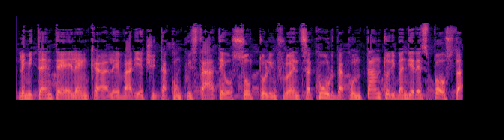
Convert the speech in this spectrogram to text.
L'emittente elenca le varie città conquistate o sotto l'influenza kurda con tanto di bandiera esposta,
